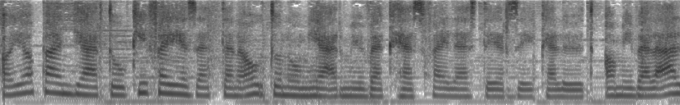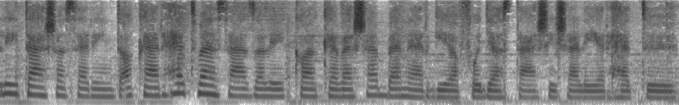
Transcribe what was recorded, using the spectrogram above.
A japán gyártó kifejezetten autonóm járművekhez fejleszt érzékelőt, amivel állítása szerint akár 70%-kal kevesebb energiafogyasztás is elérhető.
